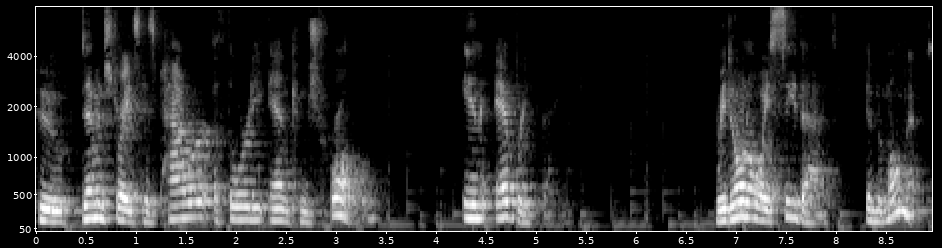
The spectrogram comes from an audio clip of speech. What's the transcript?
who demonstrates his power, authority, and control in everything. We don't always see that in the moment,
